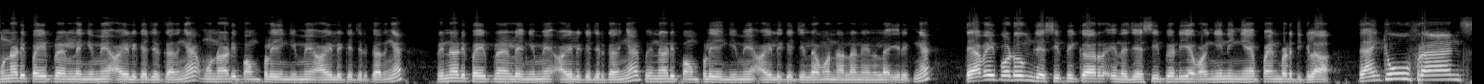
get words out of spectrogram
முன்னாடி பைப் லைனில் எங்கேயுமே ஆயில் லீக்கேஜ் இருக்காதுங்க. முன்னாடி பம்பில் எங்கேயுமே ஆயில் லீக்கேஜ் இருக்காதுங்க. பின்னாடி பைப் லைனில் எங்கேயுமே ஆயில் லீக்கேஜ் இருக்காதுங்க. பின்னாடி பம்பில் எங்கேயுமே ஆயில் லீக்கேஜ் இல்லாமல் நல்ல நிலையில் இருக்குங்க. தேவைப்படும் ஜெசிபி கார் இந்த ஜெசிபியை வாங்கி நீங்கள் பயன்படுத்திக்கலாம். தேங்க்யூ ஃப்ரெண்ட்ஸ்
